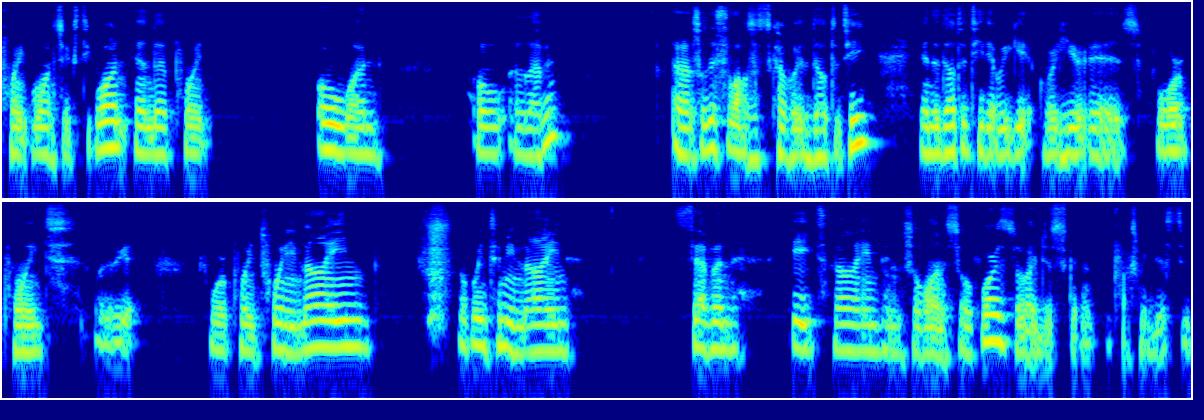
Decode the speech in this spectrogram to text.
0.161 and the 0.01011. Uh, so this allows us to calculate the delta T, and the delta T that we get over here is 4. Point, what did we get? 4.29, 4.29, 7, 8, 9, and so on and so forth. So I'm just going to approximate this to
